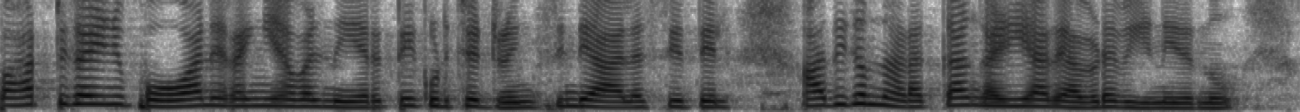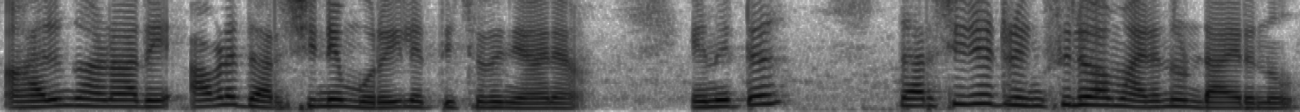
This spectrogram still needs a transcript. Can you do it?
പാർട്ടി കഴിഞ്ഞ് പോവാനിറങ്ങി അവൾ നേരത്തെ കുടിച്ച ഡ്രിങ്ക്സിന്റെ ആലസ്യത്തിൽ അധികം നടക്കാൻ കഴിയാതെ അവിടെ വീണിരുന്നു. ആരും കാണാതെ അവളെ ദർശിന്റെ മുറിയിലെത്തിച്ചത് ഞാനാ. എന്നിട്ട് ദർശിന്റെ ഡ്രിങ്ക്സിലും ആ മരുന്നുണ്ടായിരുന്നു.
